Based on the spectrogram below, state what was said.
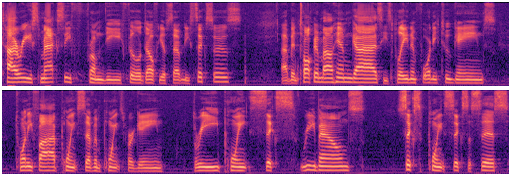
Tyrese Maxey from the Philadelphia 76ers. I've been talking about him, guys. He's played in 42 games, 25.7 points per game, 3.6 rebounds, 6.6 assists,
